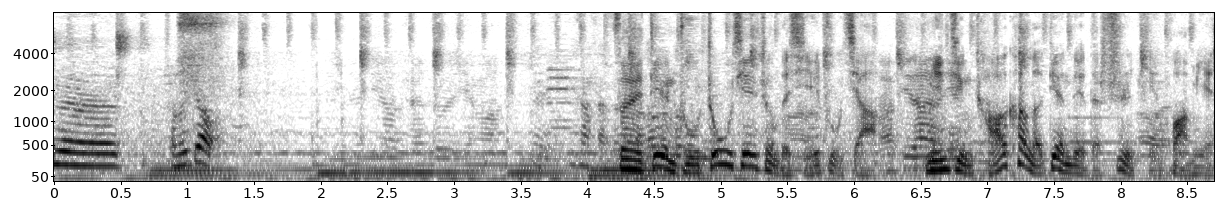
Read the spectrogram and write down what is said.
呃，还没调。在店主周先生的协助下，民警查看了店内的视频画面。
